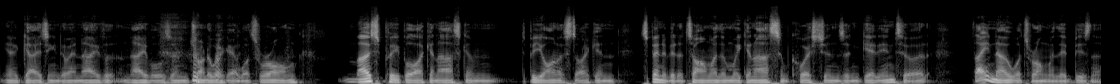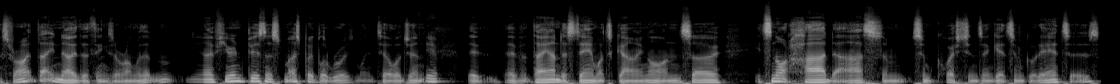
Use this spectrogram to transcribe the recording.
you know, gazing into our navel, navels and trying to work out what's wrong. Most people, I can ask them. To be honest, I can spend a bit of time with them. We can ask some questions and get into it. They know what's wrong with their business, right? They know the things are wrong with it. You know, if you're in business, most people are reasonably intelligent. Yep. They, they they understand what's going on, so it's not hard to ask some some questions and get some good answers,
